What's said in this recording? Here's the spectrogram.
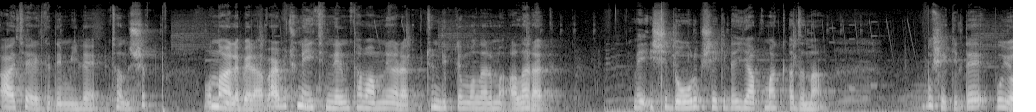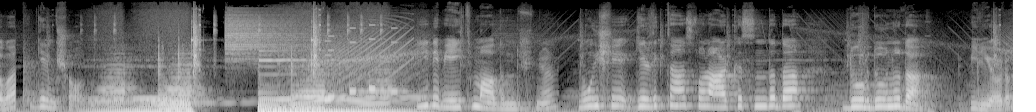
Alter Akademi ile tanışıp onlarla beraber bütün eğitimlerimi tamamlayarak, bütün diplomalarımı alarak ve işi doğru bir şekilde yapmak adına bu şekilde bu yola girmiş oldum. İyi de bir eğitim aldığımı düşünüyorum. Bu işe girdikten sonra arkasında da durduğunu da biliyorum.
